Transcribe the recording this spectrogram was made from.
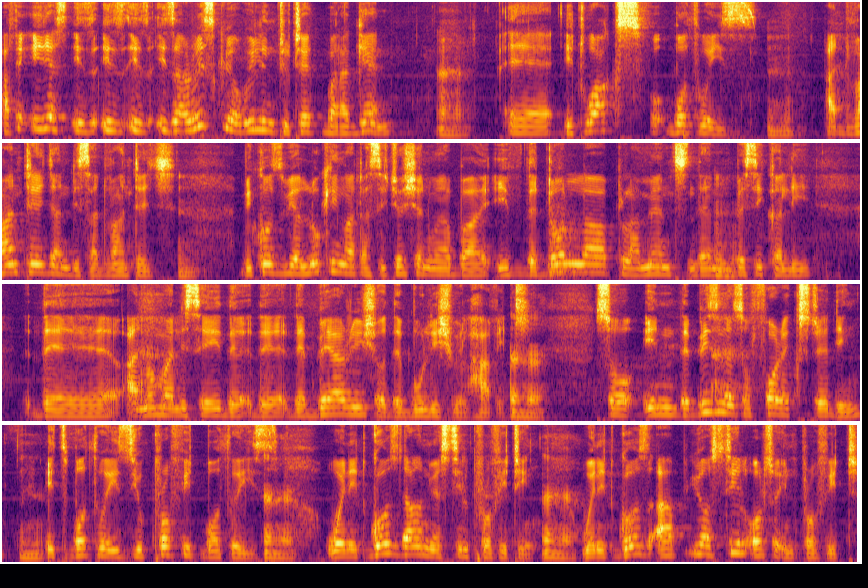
I think yes, is is is is a risk you are willing to take, but again, Uh-huh. uh, it works for both ways, advantage and disadvantage, because we are looking at a situation whereby if the dollar plummets, then basically. The I normally say the, the, the bearish or the bullish will have it. Uh -huh. So in the business of forex trading, it's both ways. You profit both ways. When it goes down, you're still profiting. When it goes up, you're still also in profit.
